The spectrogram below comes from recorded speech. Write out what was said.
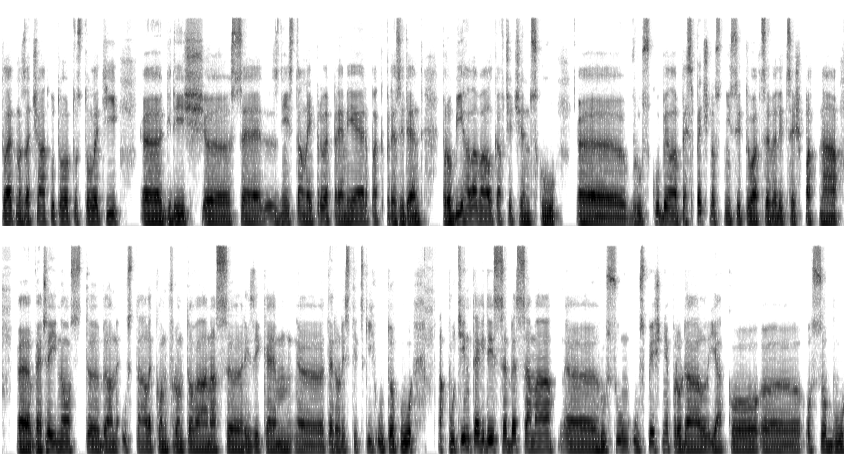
let, na začátku tohoto století, eh, když eh, se z něj stal nejprve premiér, pak prezident, probíhala válka v Čečensku, v Rusku byla bezpečnostní situace velice špatná, veřejnost byla neustále konfrontována s rizikem teroristických útoků a Putin tehdy sebe sama Rusům úspěšně prodal jako osobu,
